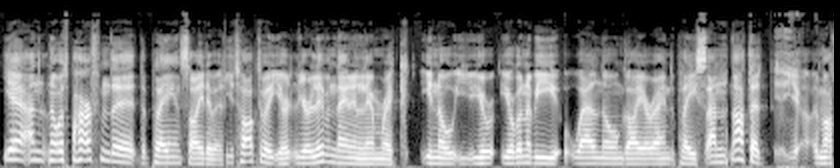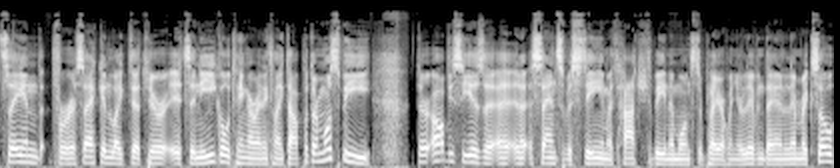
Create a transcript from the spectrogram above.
Yeah, and no, apart from the, the playing side of it, you talked about you're you're living down in Limerick. You know, you're you're going to be well known guy around the place, and not that I'm not saying for a second like that you're it's an ego thing or anything like that, but there must be there obviously is a, a sense of esteem attached to being a Munster player when you're living down in Limerick. So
